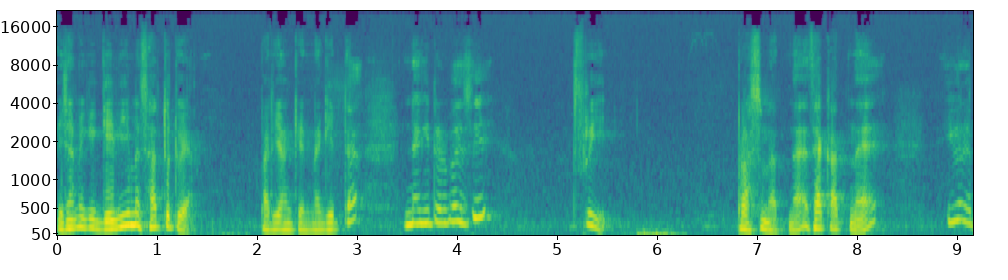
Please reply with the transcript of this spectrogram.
එනිසා මේක ගෙවීම සතුටු වෙයන්. පරියන්කෙන් නැගිට නැගිටට පස්සේ ෆ්‍රී ප්‍රශ්නත් නැහැ සැකත් නැහැ. ඉවරයි.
